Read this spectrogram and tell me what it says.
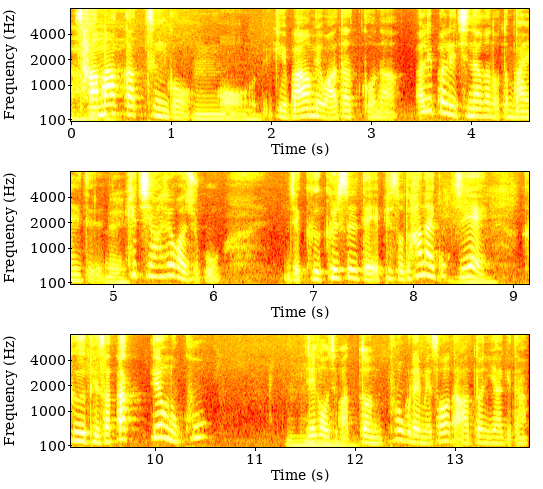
아. 자막 같은 거 음. 어, 이렇게 마음에 와닿거나 빨리빨리 지나간 어떤 말들 네. 캐치하셔가지고 이제 그 글 쓸 때 에피소드 하나의 꼭지에 그 대사 딱 띄워놓고 음. 내가 어제 봤던 프로그램에서 나왔던 이야기다.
